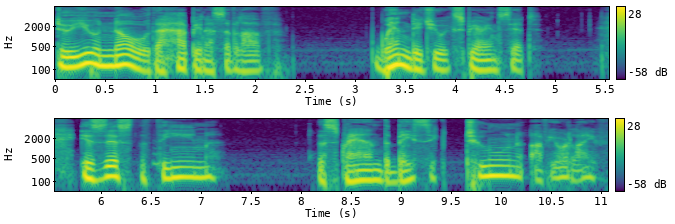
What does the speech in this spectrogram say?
Do you know the happiness of love? When did you experience it? Is this the theme, the strand, the basic tune of your life?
